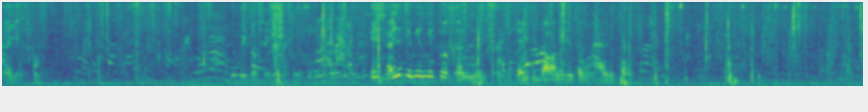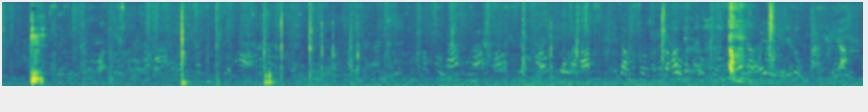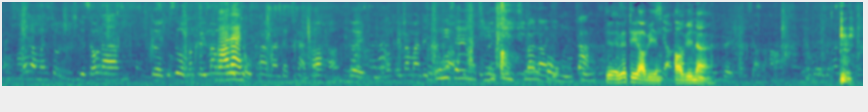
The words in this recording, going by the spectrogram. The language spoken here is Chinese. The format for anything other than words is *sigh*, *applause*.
Ayo. Mình tốt xây nó lại ná lại ná. Cái xây nó như miên miên tốt xây mình. Chạy thì đón như tầng hai lịch. Hãy subscribe cho kênh Ghiền Mì Gõ Để không bỏ lỡ những video hấp dẫn 对，就是我们可以慢慢的走，慢慢的看哈，对，我们可以慢慢的走啊，因为这个地方呢也很大，对，要对后面后面啊。对，很小的哈。*laughs*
